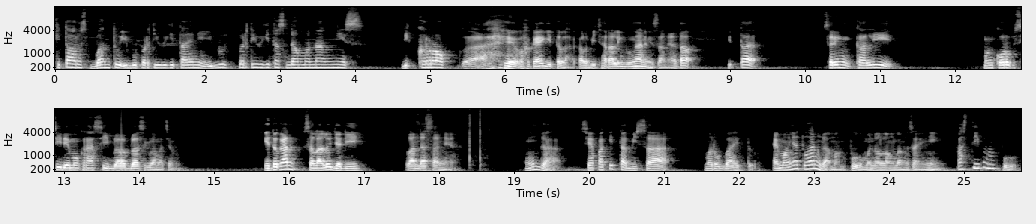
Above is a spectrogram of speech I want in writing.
kita harus bantu ibu pertiwi kita ini. Ibu pertiwi kita sedang menangis, dikerok, ah, kayak gitulah. Kalau bicara lingkungan misalnya, atau kita sering kali mengkorupsi demokrasi, bla bla segala macam. Itu kan selalu jadi landasannya. Enggak, siapa kita bisa merubah itu? Emangnya Tuhan nggak mampu menolong bangsa ini? Pasti mampu.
